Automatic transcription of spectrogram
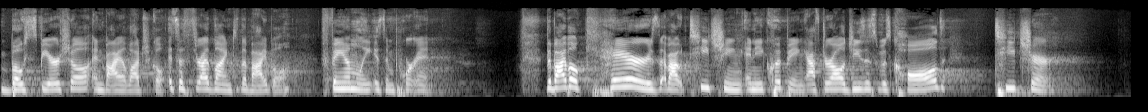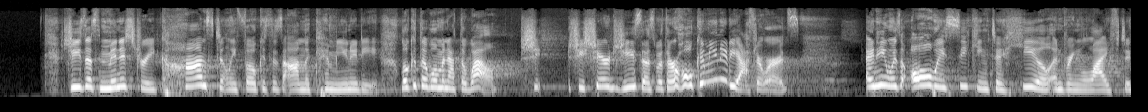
both spiritual and biological. It's a thread line to the Bible. Family is important. The Bible cares about teaching and equipping. After all, Jesus was called teacher. Jesus' ministry constantly focuses on the community. Look at the woman at the well. She, she shared Jesus with her whole community afterwards. And he was always seeking to heal and bring life to,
